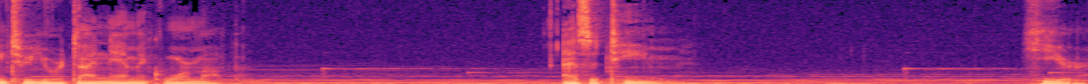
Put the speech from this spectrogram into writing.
Into your dynamic warm up. As a team, here,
